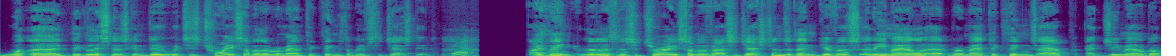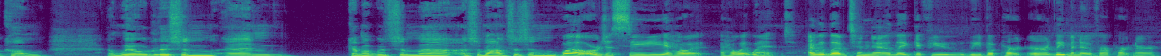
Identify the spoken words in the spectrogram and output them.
what the, the listeners can do, which is try some of the romantic things that we've suggested. Yeah. I think the listeners should try some of our suggestions and then give us an email at romanticthingsapp at gmail.com and we'll listen and come up with some uh, some answers and Well, or just see how it how it went. I would love to know, like, if you leave a part or leave a note for a partner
